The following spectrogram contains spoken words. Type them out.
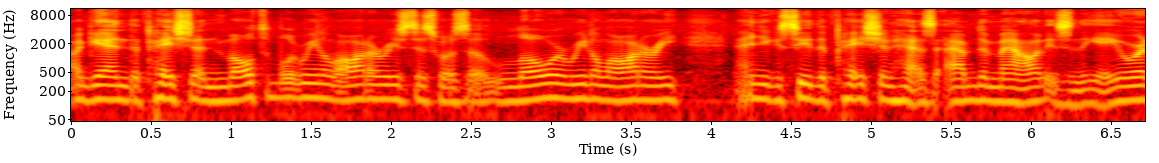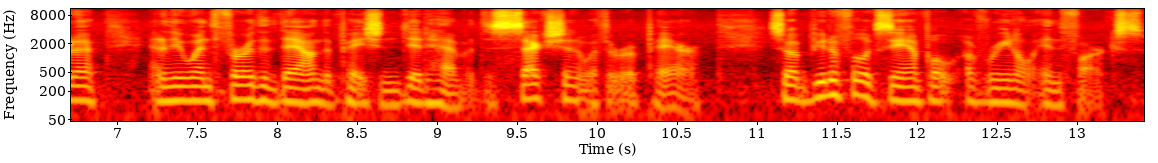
Again, the patient had multiple renal arteries. This was a lower renal artery, and you can see the patient has abnormalities in the aorta. And if you went further down, the patient did have a dissection with a repair. So, a beautiful example of renal infarcts.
